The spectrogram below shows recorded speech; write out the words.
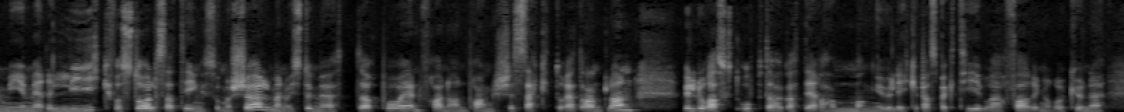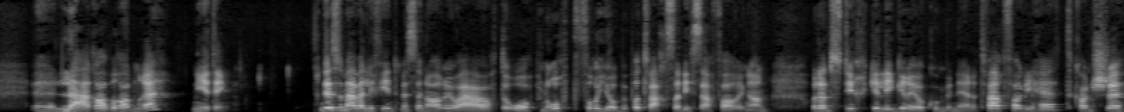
mye mer lik forståelse av ting som oss sjøl, men hvis du møter på en fra en annen bransje, sektor et annet land, vil du raskt oppdage at dere har mange ulike perspektiver og erfaringer og kunne eh, lære av hverandre nye ting. Det som er veldig fint med scenarioet, er at det åpner opp for å jobbe på tvers av disse erfaringene. Og den styrke ligger i å kombinere tverrfaglighet. Kanskje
